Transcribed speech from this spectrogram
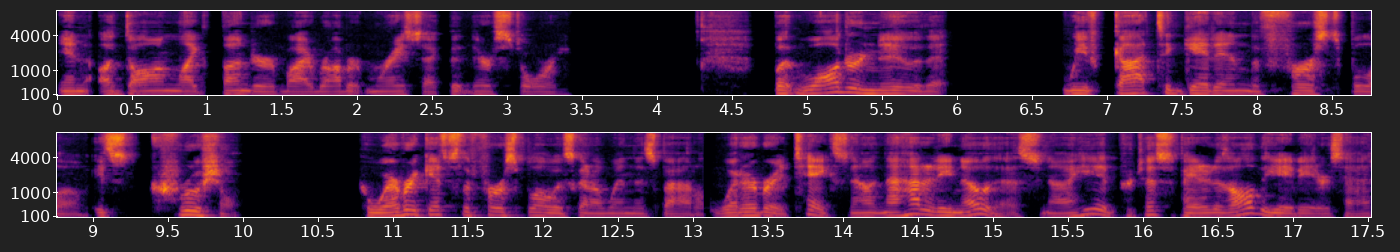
in A Dawn Like Thunder by Robert Mrazek, their story. But Waldron knew that we've got to get in the first blow. It's crucial Whoever gets the first blow is going to win this battle, whatever it takes. Now, now, how did he know this? Now, he had participated, as all the aviators had,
